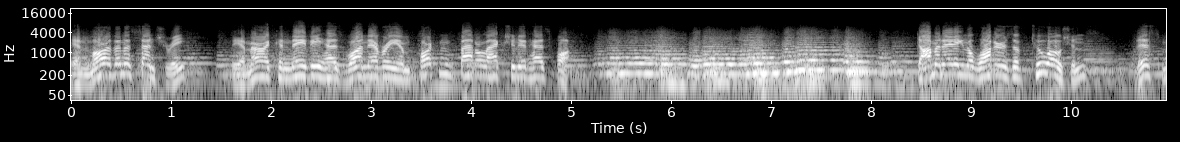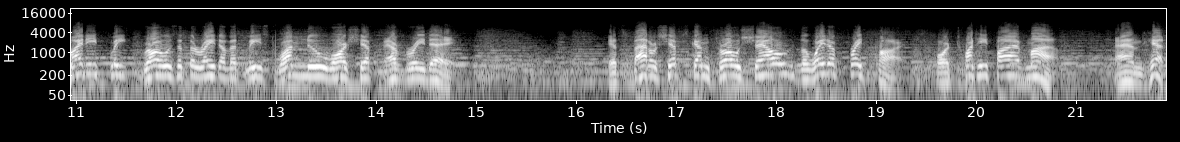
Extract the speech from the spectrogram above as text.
In more than a century, the American Navy has won every important battle action it has fought. Dominating the waters of two oceans, this mighty fleet grows at the rate of at least one new warship every day. Its battleships can throw shells the weight of freight cars for 25 miles and hit.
